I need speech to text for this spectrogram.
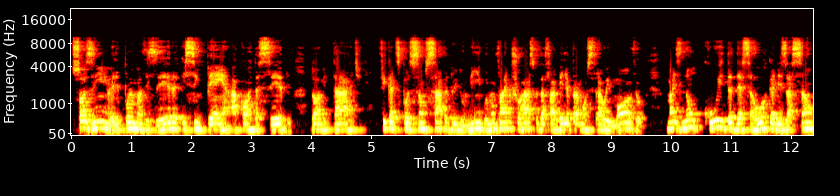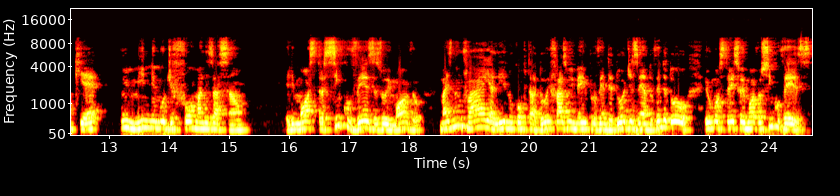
sozinho. Ele põe uma viseira e se empenha, acorda cedo, dorme tarde, fica à disposição sábado e domingo, não vai no churrasco da família para mostrar o imóvel, mas não cuida dessa organização que é um mínimo de formalização. Ele mostra cinco vezes o imóvel, mas não vai ali no computador e faz um e-mail para o vendedor dizendo: vendedor, eu mostrei seu imóvel cinco vezes.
